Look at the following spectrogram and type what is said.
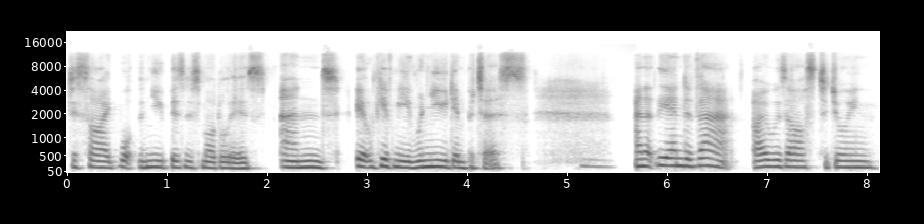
decide what the new business model is, and it'll give me renewed impetus. Mm. And at the end of that, I was asked to join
